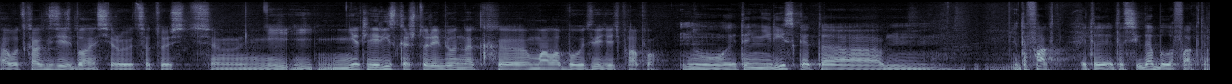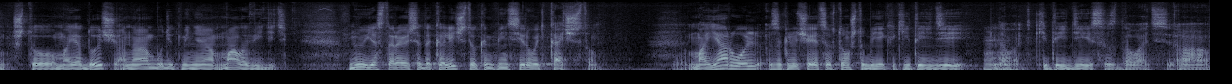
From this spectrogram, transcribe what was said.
а вот как здесь балансируется? То есть э, не- нет ли риска, что ребенок э, мало будет видеть папу? Ну, это не риск, это, это факт. Это, это всегда было фактом, что моя дочь, она будет меня мало видеть. Ну, и я стараюсь это количество компенсировать качеством. Моя роль заключается в том, чтобы ей какие-то идеи давать, какие-то идеи создавать а,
